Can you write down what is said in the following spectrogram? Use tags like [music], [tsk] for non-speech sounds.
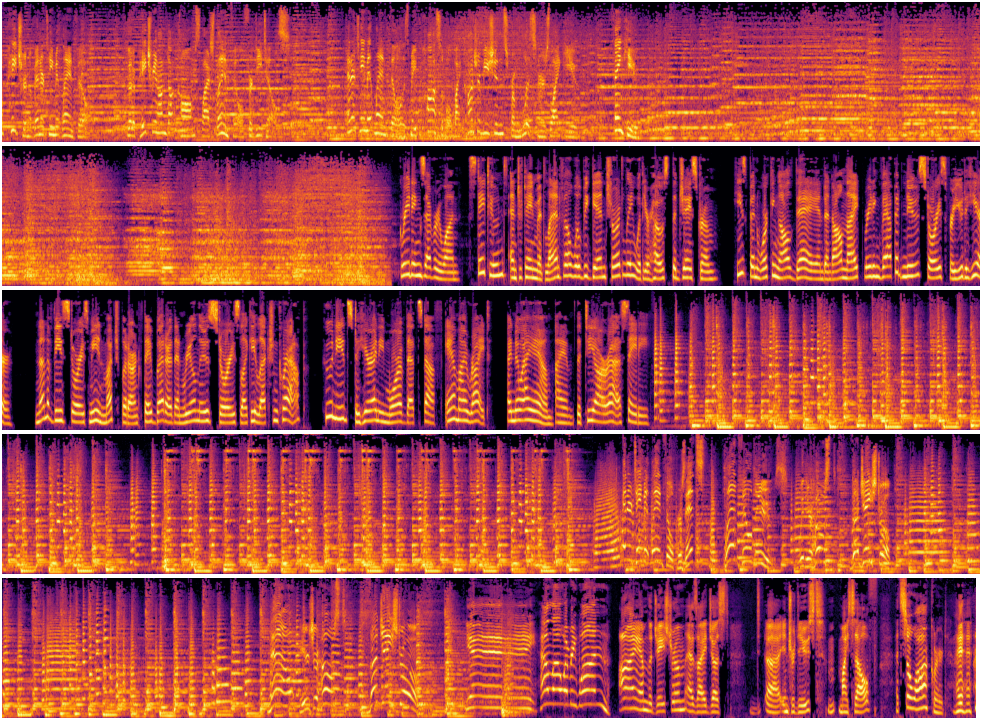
a patron of Entertainment Landfill. Go to patreon.com slash landfill for details. Entertainment Landfill is made possible by contributions from listeners like you. Thank you. Greetings, everyone. Stay tuned. Entertainment Landfill will begin shortly with your host, the J-Strom. He's been working all day and, and all night reading vapid news stories for you to hear. None of these stories mean much, but aren't they better than real news stories like election crap? Who needs to hear any more of that stuff? Am I right? I know I am. I am the TRS 80. Presents Landfill News with your host, the J Strom. Now, here's your host, the J Strom. Yay! Hello, everyone! I am the J Strom, as I just uh, introduced m- myself. That's so awkward. [laughs] Hello,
